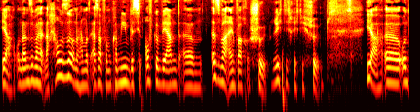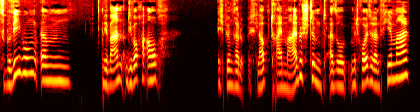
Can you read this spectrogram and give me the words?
Ja, und dann sind wir halt nach Hause und dann haben wir uns erstmal vom Kamin ein bisschen aufgewärmt. Ähm, es war einfach schön. Richtig, richtig schön. Ja, äh, und zur Bewegung. Ähm, wir waren die Woche auch, ich bin gerade, ich glaube, dreimal bestimmt. Also mit heute dann viermal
